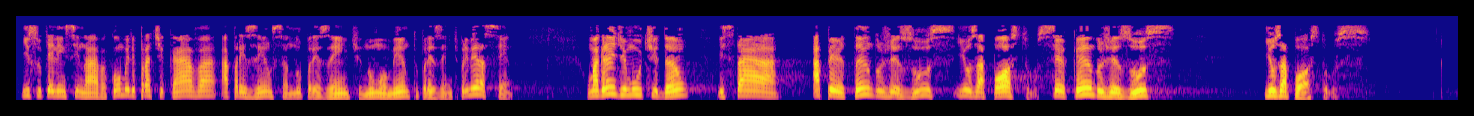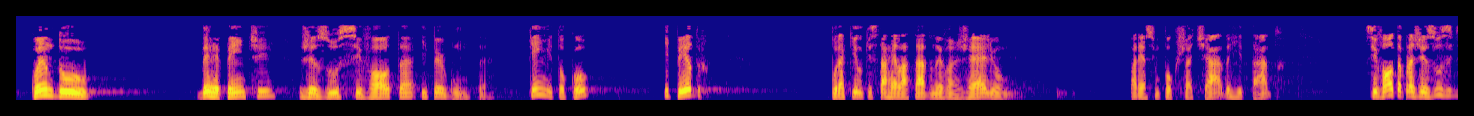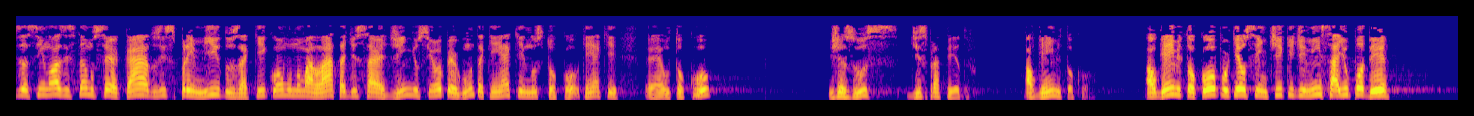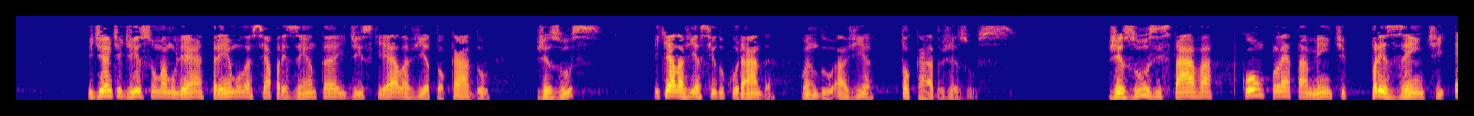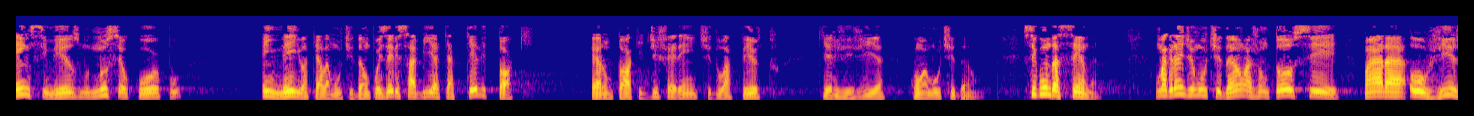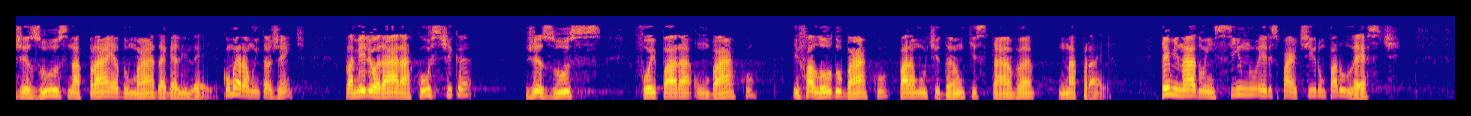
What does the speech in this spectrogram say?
isso que ele ensinava, como ele praticava a presença no presente, no momento presente. Primeira cena. Uma grande multidão está apertando Jesus e os apóstolos, cercando Jesus e os apóstolos. Quando, de repente, Jesus se volta e pergunta: Quem me tocou? E Pedro, por aquilo que está relatado no Evangelho, parece um pouco chateado, irritado. Se volta para Jesus e diz assim: Nós estamos cercados, espremidos aqui como numa lata de sardinha. O Senhor pergunta quem é que nos tocou, quem é que é, o tocou. Jesus diz para Pedro: Alguém me tocou. Alguém me tocou porque eu senti que de mim saiu poder. E diante disso, uma mulher trêmula se apresenta e diz que ela havia tocado Jesus e que ela havia sido curada quando havia tocado Jesus. Jesus estava completamente presente em si mesmo, no seu corpo, em meio àquela multidão, pois ele sabia que aquele toque era um toque diferente do aperto que ele vivia com a multidão. Segunda cena. Uma grande multidão ajuntou-se para ouvir Jesus na praia do mar da Galileia. Como era muita gente, para melhorar a acústica, Jesus foi para um barco e falou do barco para a multidão que estava na praia. Terminado o ensino, eles partiram para o leste.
